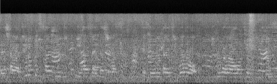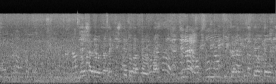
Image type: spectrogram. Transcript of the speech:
列車は16時32分に発車いたします。SL 大地5号、菊川温泉行きです。全車両座席指定となっております。座席指定定に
